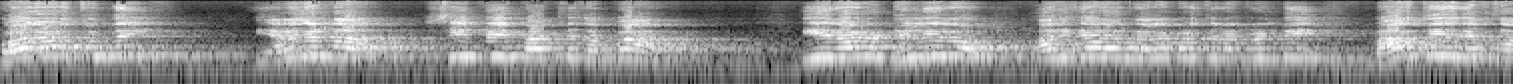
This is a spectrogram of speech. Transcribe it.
పోరాడుతుంది. ఎర్రజెండా సిపిఐ పార్టీ తప్ప ఈనాడు ఢిల్లీలో అధికారం నిలబడుతున్నటువంటి భారతీయ జనతా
